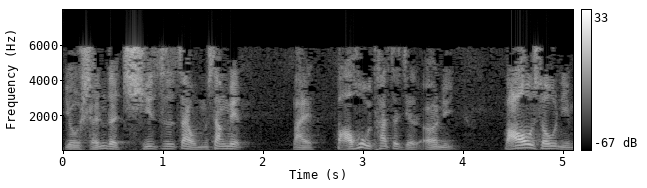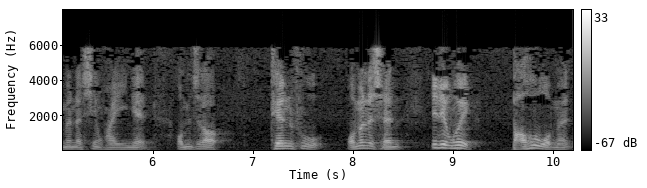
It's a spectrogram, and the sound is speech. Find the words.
有神的旗帜在我们上面，来保护他自己的儿女，保守你们的心怀意念。我们知道，天父我们的神一定会保护我们。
